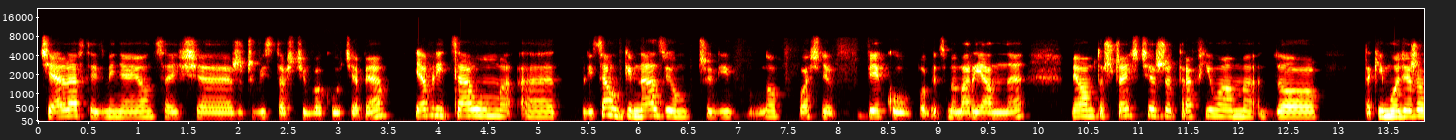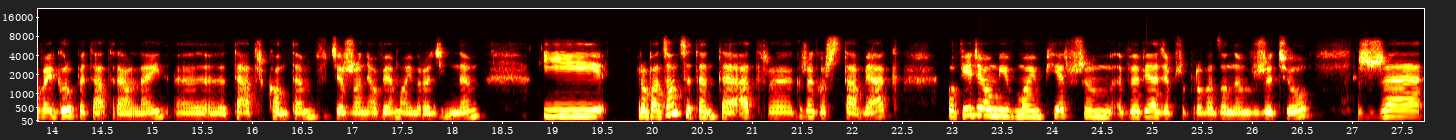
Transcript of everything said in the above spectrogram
ciele, w tej zmieniającej się rzeczywistości wokół ciebie. Ja w liceum e, w liceum, w gimnazjum, czyli w, no właśnie w wieku powiedzmy Marianny, miałam to szczęście, że trafiłam do takiej młodzieżowej grupy teatralnej, e, Teatr Kątem w Dzierżoniowie, moim rodzinnym. I prowadzący ten teatr, Grzegorz Stawiak, powiedział mi w moim pierwszym wywiadzie przeprowadzonym w życiu, że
